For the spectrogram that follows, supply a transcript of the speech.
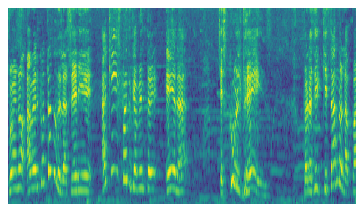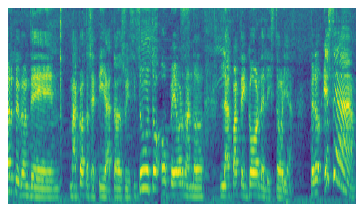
Bueno, a ver, contando de la serie, aquí prácticamente era School Days. Pero así, quitando la parte donde Makoto se tira a todo su instituto, o peor, dando la parte gore de la historia. Pero esa,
